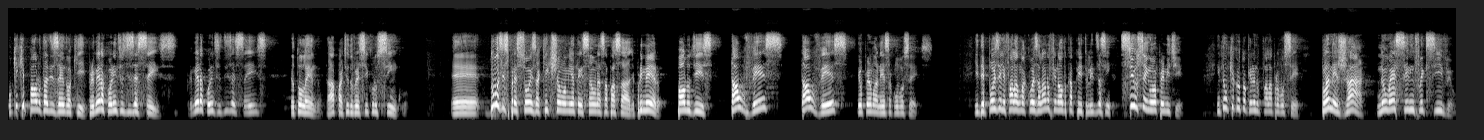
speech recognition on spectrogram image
o que, que Paulo está dizendo aqui? 1 Coríntios 16. 1 Coríntios 16, eu estou lendo, tá? a partir do versículo 5. É, duas expressões aqui que chamam a minha atenção nessa passagem. Primeiro, Paulo diz: talvez, talvez eu permaneça com vocês. E depois ele fala uma coisa lá no final do capítulo, ele diz assim: se o Senhor permitir. Então o que, que eu estou querendo falar para você? Planejar não é ser inflexível.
